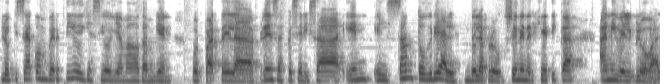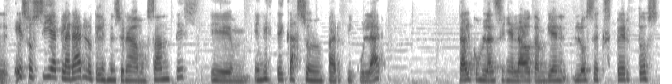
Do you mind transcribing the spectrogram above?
lo que se ha convertido y ha sido llamado también por parte de la prensa especializada en el santo grial de la producción energética a nivel global. Eso sí, aclarar lo que les mencionábamos antes, eh, en este caso en particular, tal como lo han señalado también los expertos,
